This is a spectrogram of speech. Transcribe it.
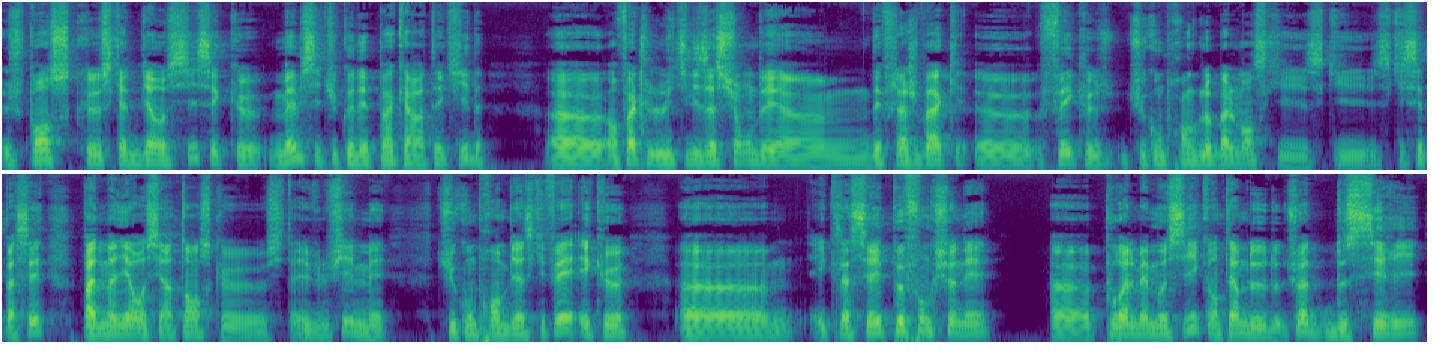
je pense que ce qu'il y a de bien aussi, c'est que même si tu connais pas Karate Kid, euh, en fait, l'utilisation des, euh, flashbacks euh, fait que tu comprends globalement ce qui, s'est passé. Pas de manière aussi intense que si tu avais vu le film, mais tu comprends bien ce qu'il fait et que, la série peut fonctionner pour elle-même aussi, qu'en termes de, série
